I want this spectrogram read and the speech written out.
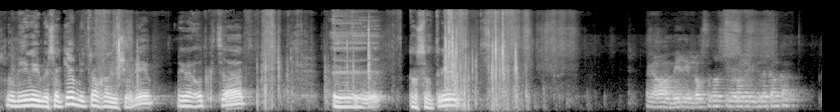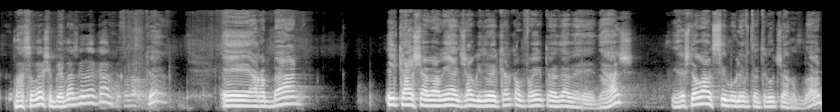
אנחנו מהירים לסכם מתוך הראשונים, נראה עוד קצת, אה, לא סותרים. רגע, מירי לא סובר שהוא לא גידולי קרקע? מה סובר שבהמה גדול קרקע? כן. אה, הרמב"ן, עיקר שעבריה שם גידולי קרקע ומפרק האדם ודש. יש לומר, שימו לב את התירוץ של הרמב"ן,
